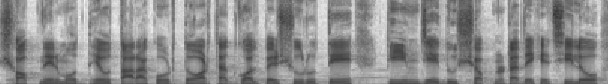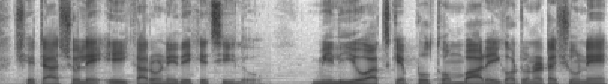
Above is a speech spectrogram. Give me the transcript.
স্বপ্নের মধ্যেও তাড়া করত। অর্থাৎ গল্পের শুরুতে টিম যে দুঃস্বপ্নটা দেখেছিল, সেটা আসলে এই কারণে দেখেছিল। মিলিও আজকে প্রথমবার এই ঘটনাটা শুনে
